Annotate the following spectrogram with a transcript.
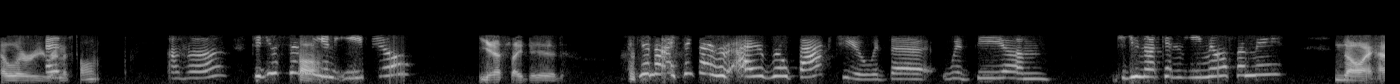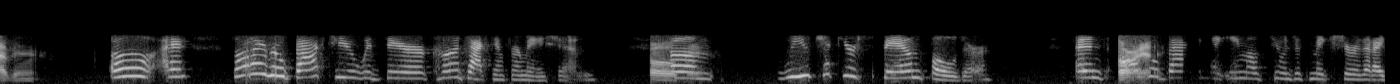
Hillary and- Renaissance? Uh huh. Did you send Oh. me an email? Yes, I did. You know, I think I I wrote back to you with the with the um. Did you not get an email from me? No, I haven't. Oh, I thought I wrote back to you with their contact information. Oh, okay. Um, will you check your spam folder? And All I'll right. go back in my emails too and just make sure that I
